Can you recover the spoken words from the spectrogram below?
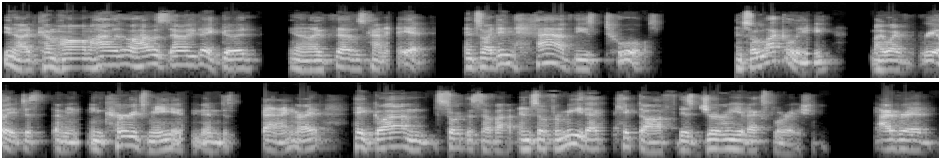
You know, I'd come home, how was, oh, how was, how was your day? Good. You know, like that was kind of it. And so I didn't have these tools. And so luckily, my wife really just, I mean, encouraged me and just bang, right? Hey, go out and sort this stuff out. And so for me, that kicked off this journey of exploration. I read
